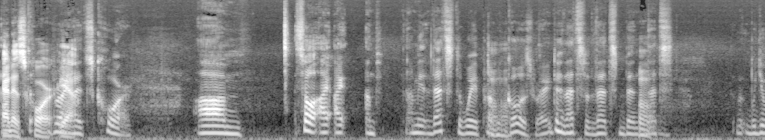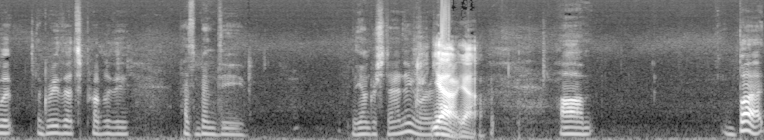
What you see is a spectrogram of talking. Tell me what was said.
at, its core, right, yeah. At its core. Um, so I, I, I'm, i mean, that's the way it probably mm-hmm. goes, right? That's that's been mm. that's. Would you agree that's probably the, has been the. The understanding, or yeah, yeah. Um, but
